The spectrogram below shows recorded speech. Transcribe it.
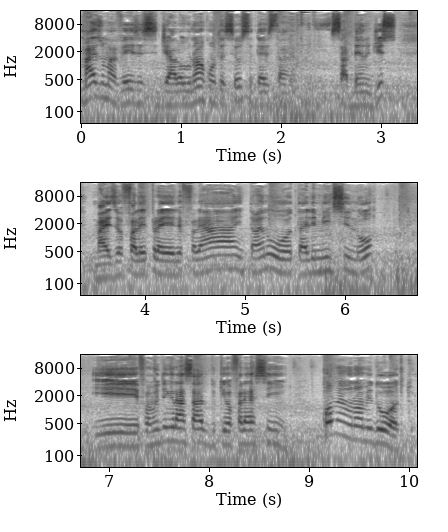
Mais uma vez, esse diálogo não aconteceu, você deve estar sabendo disso. Mas eu falei para ele, eu falei, ah, então é no outro. Aí ele me ensinou e foi muito engraçado, porque eu falei assim, como é o nome do outro?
